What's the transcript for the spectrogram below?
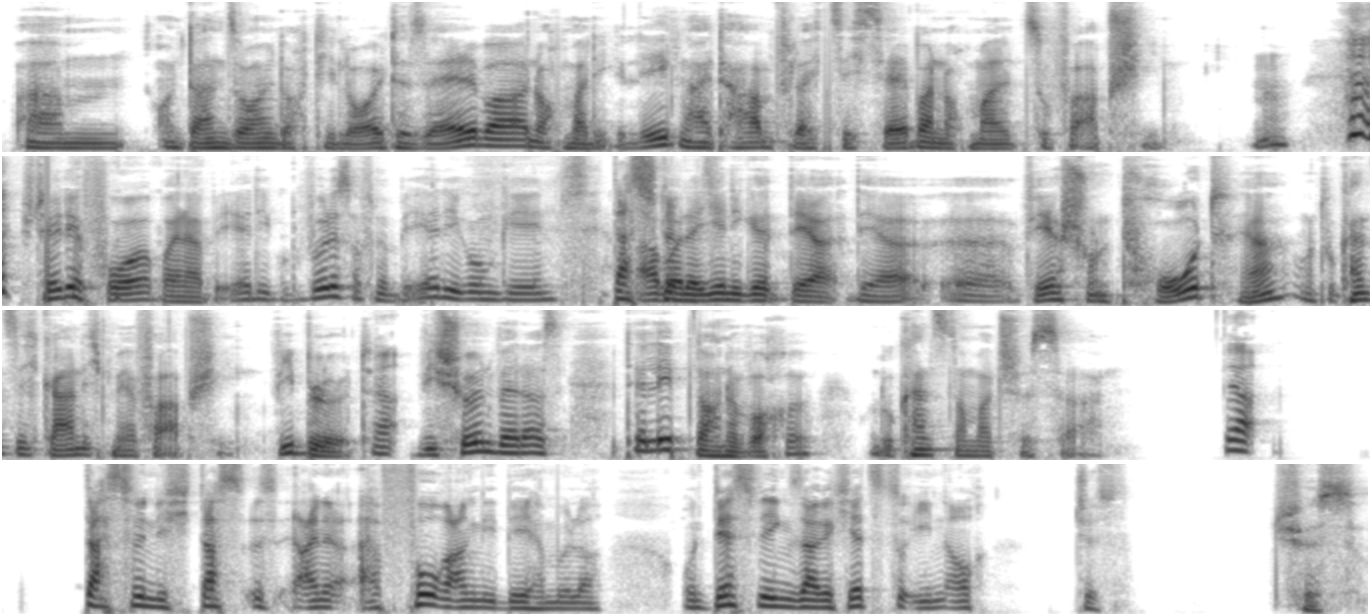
Ähm, und dann sollen doch die Leute selber nochmal die Gelegenheit haben, vielleicht sich selber nochmal zu verabschieden. Ne? Stell dir vor, bei einer Beerdigung, du würdest auf eine Beerdigung gehen, Das aber stimmt. derjenige, der, der äh, wäre schon tot, ja, und du kannst dich gar nicht mehr verabschieden. Wie blöd. Ja. Wie schön wäre das? Der lebt noch eine Woche und du kannst noch mal Tschüss sagen. Das finde ich, das ist eine hervorragende Idee, Herr Müller. Und deswegen sage ich jetzt zu Ihnen auch Tschüss. Tschüss.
